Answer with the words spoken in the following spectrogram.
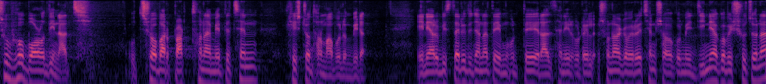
শুভ বড়দিন আজ। উৎসব আর প্রার্থনায় মেতেছেন খ্রিস্ট ধর্মাবলম্বীরা। এ নিয়ে আরও বিস্তারিত জানাতে এই মুহূর্তে রাজধানীর হোটেল সোনারগাঁয়ে রয়েছেন সহকর্মী জিনিয়া কবির সূচনা।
